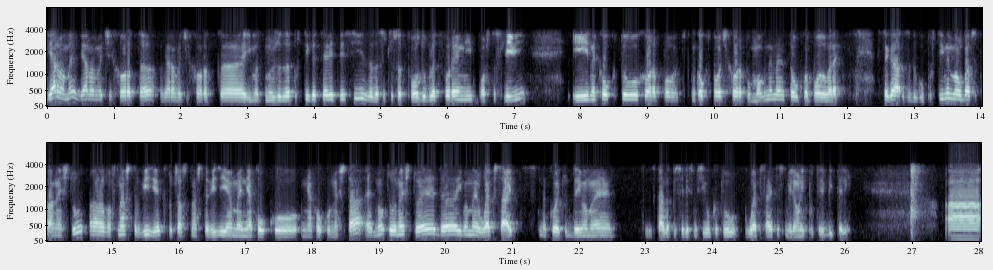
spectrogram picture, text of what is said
вярваме, вярваме, че хората, вярваме, че хората имат нужда да постигат целите си, за да се чувстват по-удовлетворени, по-щастливи и наколкото, хора, наколкото повече хора помогнем, толкова по-добре. Сега, за да го постигнем обаче това нещо, в нашата визия, като част от нашата визия имаме няколко, няколко неща. Едното нещо е да имаме вебсайт, на който да имаме, така записали сме си го като вебсайт с милиони потребители. А,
